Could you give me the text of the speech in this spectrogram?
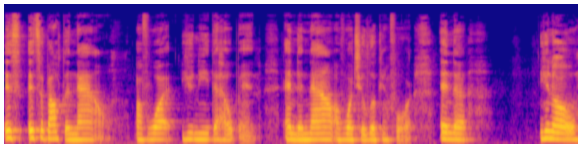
It's it's about the now of what you need the help in, and the now of what you're looking for, and the, you know,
